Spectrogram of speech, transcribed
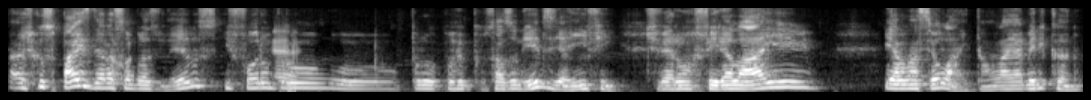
Acho que os pais dela são brasileiros e foram É. pro, pro, pro, pros Estados Unidos, e aí, enfim, tiveram uma filha lá e, e ela nasceu lá. Então ela é americana,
